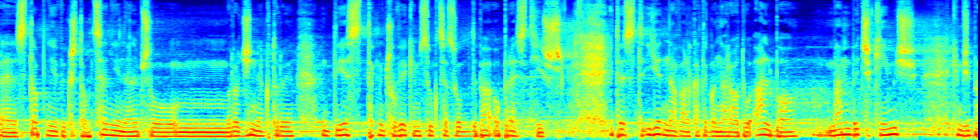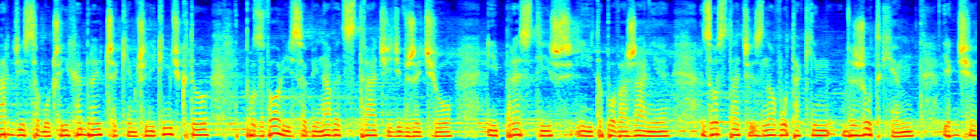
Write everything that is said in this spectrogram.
e, stopnie, wykształcenie, najlepszą mm, rodzinę, który jest takim człowiekiem sukcesu, dba o prestiż. I to jest jedna walka tego narodu. Albo mam być kimś, kimś bardziej sobą, czyli Hebrajczykiem, czyli kimś, kto pozwoli sobie nawet stracić w życiu i prestiż, i to poważanie, zostać znowu takim wyrzutkiem, jak dzisiaj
